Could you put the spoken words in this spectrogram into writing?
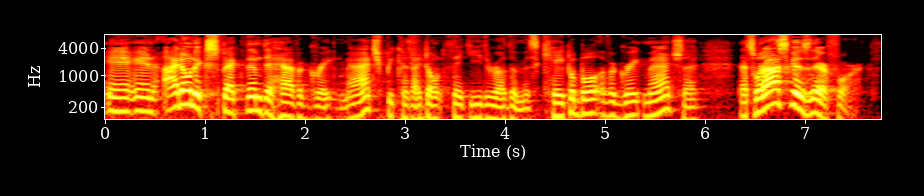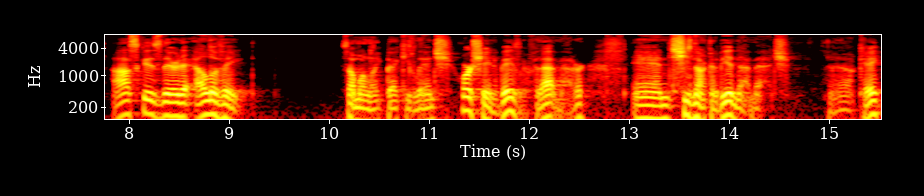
And, and, I don't expect them to have a great match because I don't think either of them is capable of a great match. That, that's what Asuka is there for. Asuka is there to elevate someone like Becky Lynch or Shayna Baszler for that matter, and she's not going to be in that match. Okay,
